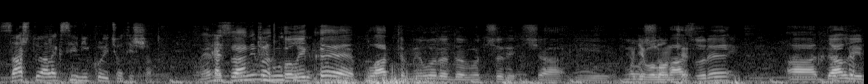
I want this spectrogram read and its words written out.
Zašto je Aleksij Nikolić otišao? Mene zanima trenutku- kolika je plata Milorada Vučerića i je Miloša. Vazure, a da li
